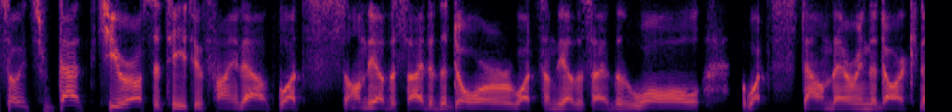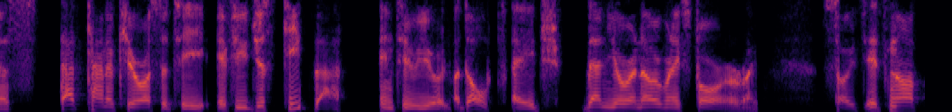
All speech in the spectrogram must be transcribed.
So it's that curiosity to find out what's on the other side of the door, what's on the other side of the wall, what's down there in the darkness. That kind of curiosity, if you just keep that into your adult age, then you're an urban explorer, right? So it's, it's not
